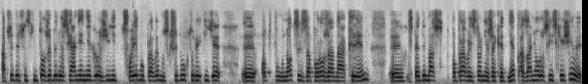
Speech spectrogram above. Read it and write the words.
a przede wszystkim to, żeby Rosjanie nie grozili swojemu prawemu skrzydłu, które idzie od północy z Zaporoża na Krym. Wtedy masz po prawej stronie rzekę Dniep, a za nią rosyjskie siły,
